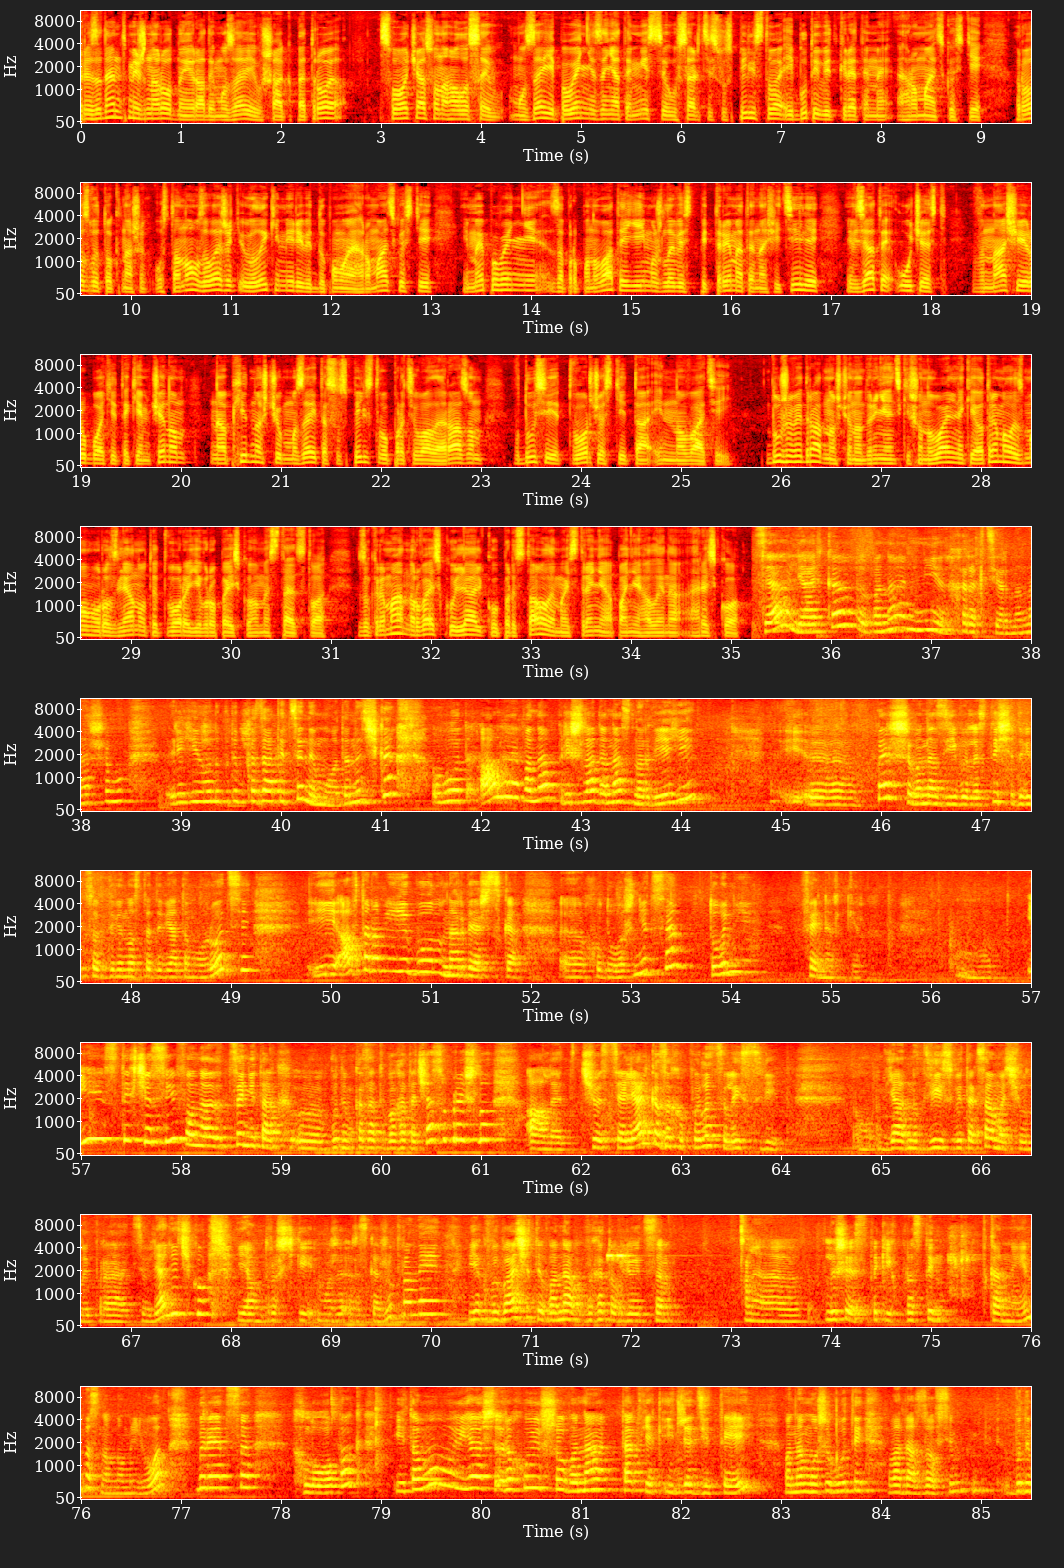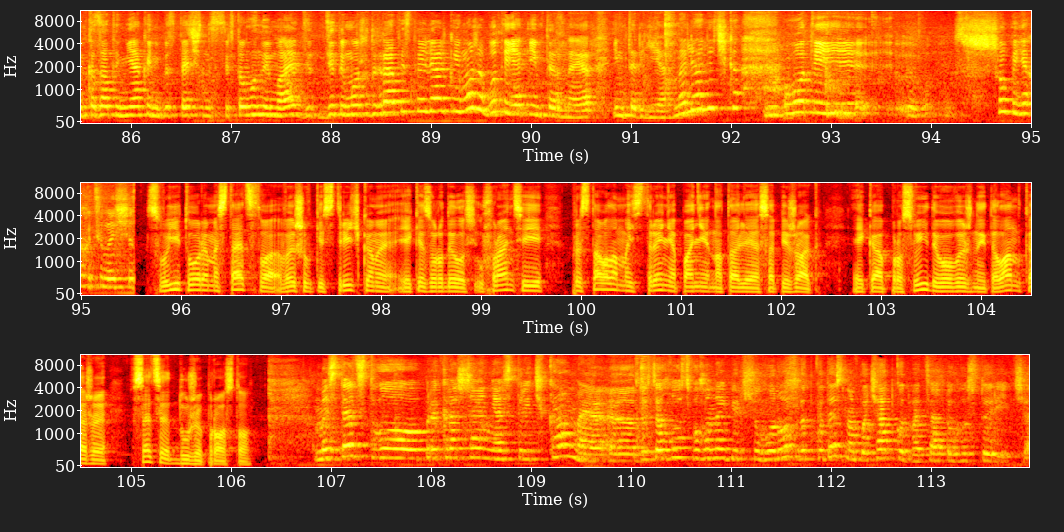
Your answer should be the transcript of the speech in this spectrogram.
Президент Міжнародної ради музеїв Шак Петро свого часу наголосив, музеї повинні зайняти місце у серці суспільства і бути відкритими громадськості. Розвиток наших установ залежить у великій мірі від допомоги громадськості, і ми повинні запропонувати їй можливість підтримати наші цілі і взяти участь в нашій роботі. Таким чином, необхідно, щоб музей та суспільство працювали разом в дусі творчості та інновацій. Дуже відрадно, що надвірнянські шанувальники отримали змогу розглянути твори європейського мистецтва. Зокрема, норвезьку ляльку представили майстриня пані Галина Гресько. Ця лялька, вона не характерна нашому регіону, будемо казати, це не моданочка, от, але вона прийшла до нас з Норвегії. Е, вона з'явилась в 1999 році, і автором її був норвежська е, художниця Тоні Фенеркер. От. І з тих часів вона це не так, е, будемо казати, багато часу пройшло, але щось ця лялька захопила цілий світ. Я надіюсь, ви так само чули про цю лялечку. Я вам трошечки може розкажу про неї. Як ви бачите, вона виготовлюється е, лише з таких простих тканин, в основному льон береться, хлопок. І тому я рахую, що вона, так як і для дітей, вона може бути, вона зовсім, будемо казати, ніякої небезпечності в тому немає. Ді- Діти можуть грати з тією лялькою, може бути як інтернер, інтер'єрна лялечка. От і що би я хотіла ще Свої твори мистецтва, вишивки стрічками, яке зародилось у Франції, представила майстриня пані Наталія Сапіжак, яка про свій дивовижний талант каже: все це дуже просто. Мистецтво прикрашання стрічками е, досягло свого найбільшого розвитку десь на початку ХХ століття.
